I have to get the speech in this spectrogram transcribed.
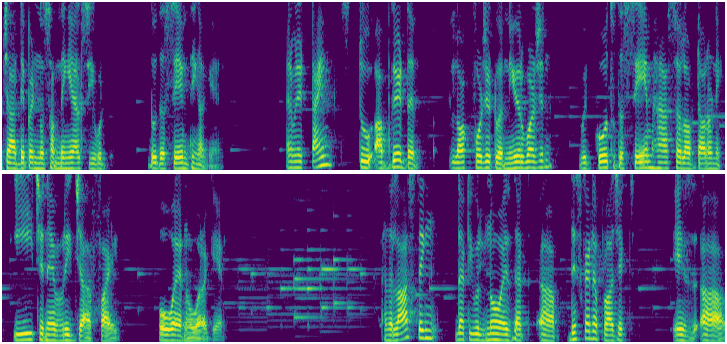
.jar depends on something else you would do the same thing again. And when it times to upgrade the log4j to a newer version we'd go through the same hassle of downloading each and every jar file over and over again. And the last thing that you will know is that uh, this kind of project is uh,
